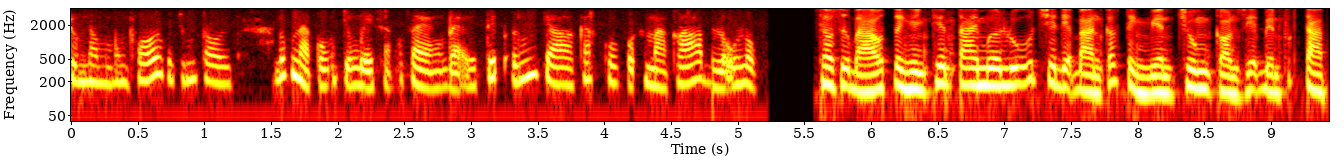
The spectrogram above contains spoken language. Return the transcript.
trung tâm phân phối của chúng tôi lúc nào cũng chuẩn bị sẵn sàng để tiếp ứng cho các khu vực mà có lũ lụt. Theo dự báo, tình hình thiên tai mưa lũ trên địa bàn các tỉnh miền Trung còn diễn biến phức tạp.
